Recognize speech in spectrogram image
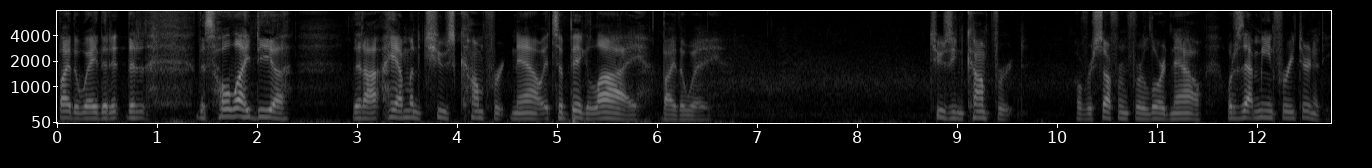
by the way, that, it, that this whole idea that, I, hey, I'm going to choose comfort now, it's a big lie, by the way. Choosing comfort over suffering for the Lord now, what does that mean for eternity?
